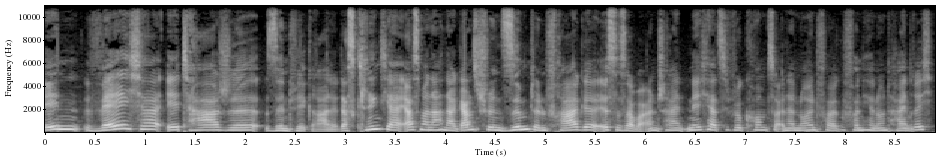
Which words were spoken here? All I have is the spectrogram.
In welcher Etage sind wir gerade? Das klingt ja erstmal nach einer ganz schön simplen Frage, ist es aber anscheinend nicht. Herzlich willkommen zu einer neuen Folge von Hirn und Heinrich.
